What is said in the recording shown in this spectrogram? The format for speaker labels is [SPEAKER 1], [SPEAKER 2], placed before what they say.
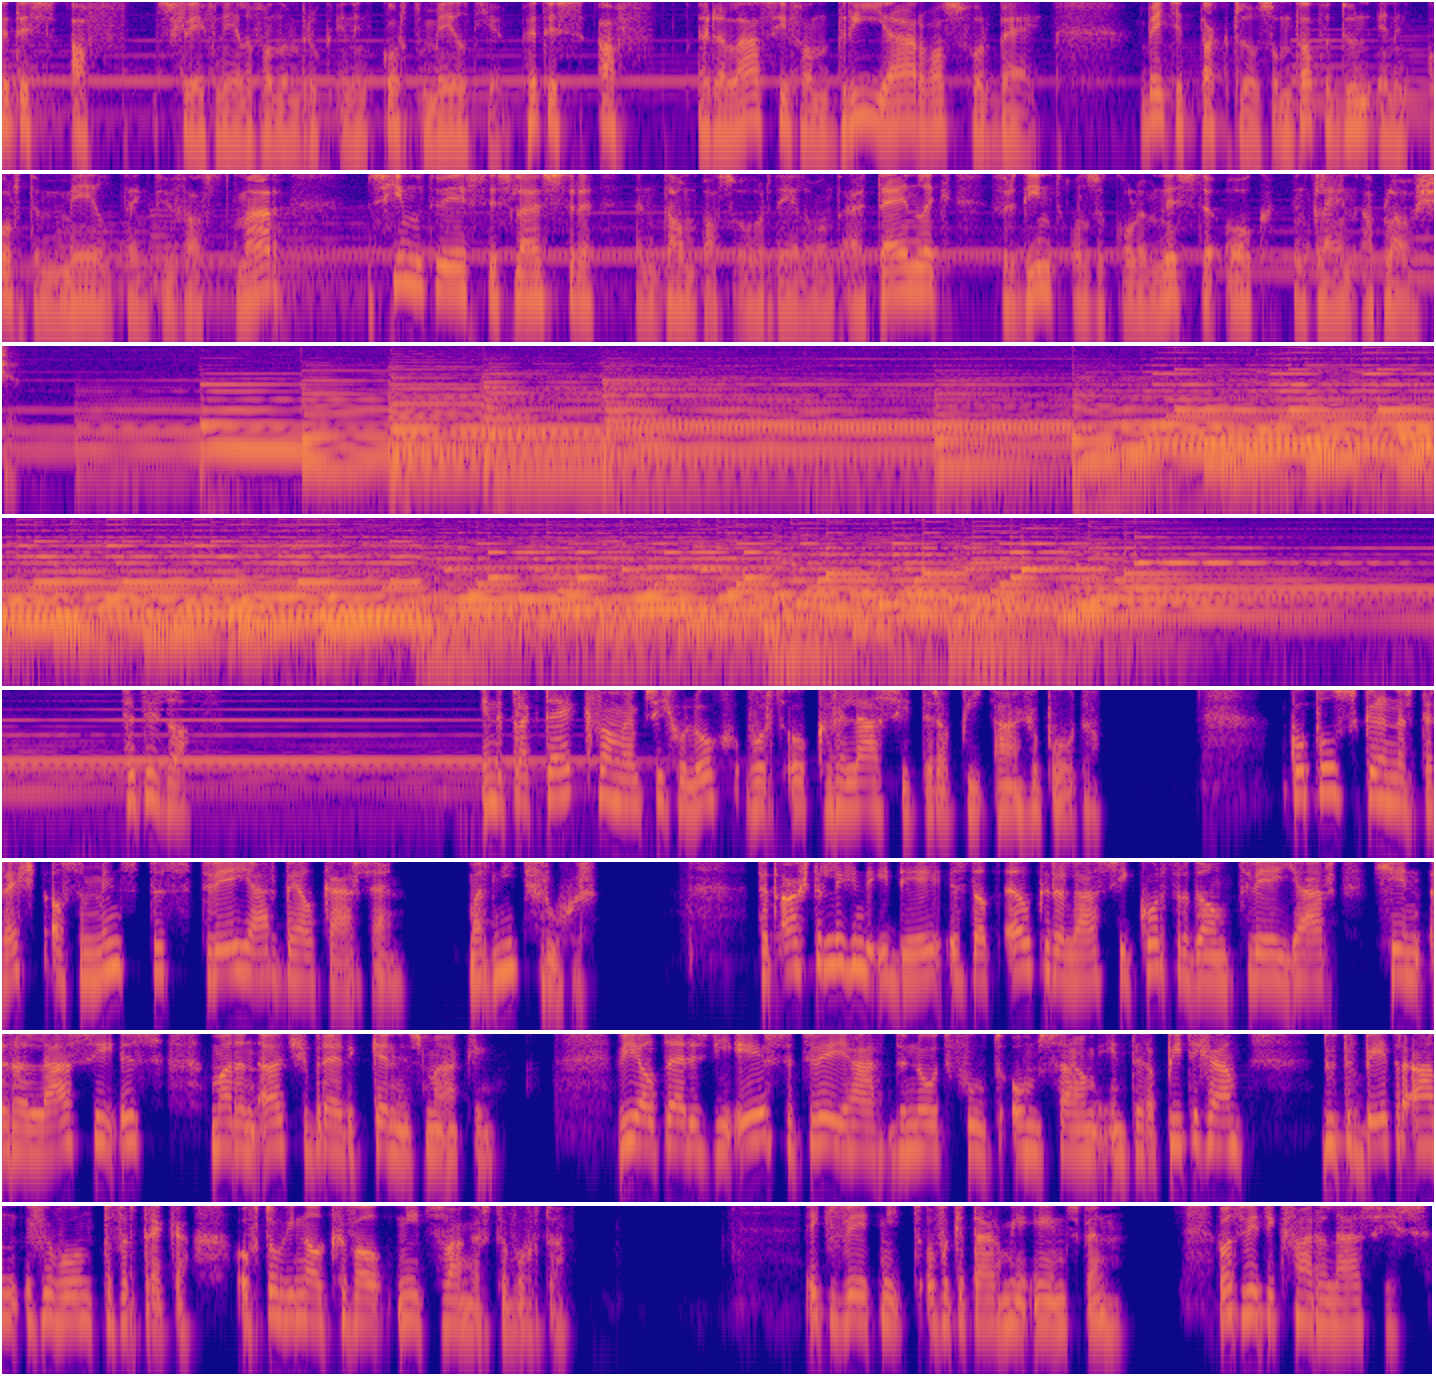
[SPEAKER 1] Het is af, schreef Nele van den Broek in een kort mailtje. Het is af. Een relatie van drie jaar was voorbij. Beetje tactloos om dat te doen in een korte mail, denkt u vast. Maar misschien moeten we eerst eens luisteren en dan pas oordelen, want uiteindelijk verdient onze columniste ook een klein applausje.
[SPEAKER 2] Het is af. In de praktijk van mijn psycholoog wordt ook relatietherapie aangeboden. Koppels kunnen er terecht als ze minstens twee jaar bij elkaar zijn, maar niet vroeger. Het achterliggende idee is dat elke relatie korter dan twee jaar geen relatie is, maar een uitgebreide kennismaking. Wie al tijdens die eerste twee jaar de nood voelt om samen in therapie te gaan, doet er beter aan gewoon te vertrekken, of toch in elk geval niet zwanger te worden. Ik weet niet of ik het daarmee eens ben. Wat weet ik van relaties?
